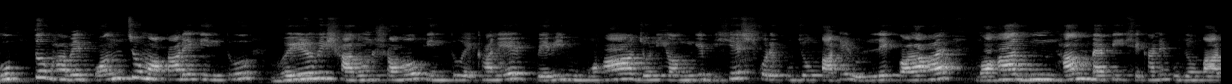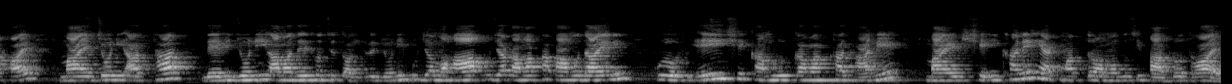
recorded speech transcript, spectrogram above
গুপ্তভাবে পঞ্চম আকারে কিন্তু ভৈরবী সাধন সহ কিন্তু এখানে দেবীর মহাজনী অঙ্গে বিশেষ করে পুজো পাঠের উল্লেখ করা হয়। মহা ধুমধাম ব্যাপী সেখানে পুজো পাঠ হয়। মায়ের জনি অর্থাৎ দেবী জনি, আমাদের হচ্ছে তন্ত্রের জনি পূজা, মহাপূজা কামাখ্যা কামদায়নী। এই সে কামরূপ কামাখ্যা ধানে মায়ের সেইখানেই একমাত্র অমাবুচি পাগ্রত হয়।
